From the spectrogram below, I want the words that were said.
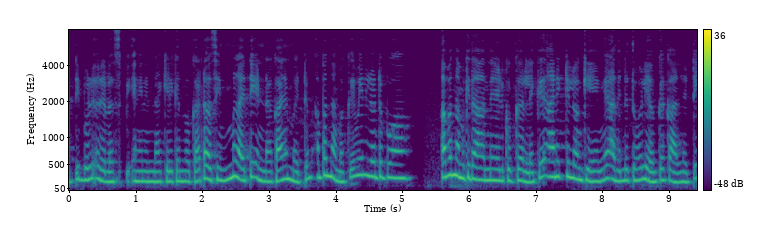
അടിപൊളി ഒരു റെസിപ്പി എങ്ങനെ ഉണ്ടാക്കിയെടുക്കാൻ നോക്കാം കേട്ടോ. സിമ്പിളായിട്ട് ഉണ്ടാക്കാനും പറ്റും. അപ്പം നമുക്ക് വീട്ടിലോട്ട് പോവാം. അപ്പം നമുക്കിത് ആദ്യം ഒരു കുക്കറിലേക്ക് അര കിലോ കേങ്ങ് അതിന്റെ തൊലിയൊക്കെ കളഞ്ഞിട്ട്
